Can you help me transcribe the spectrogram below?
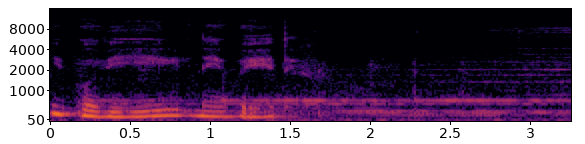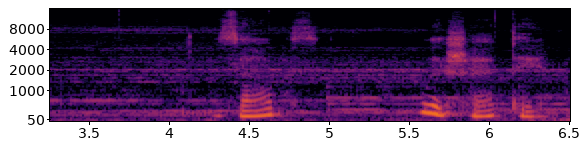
І повільний видих. Зараз лише ти.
